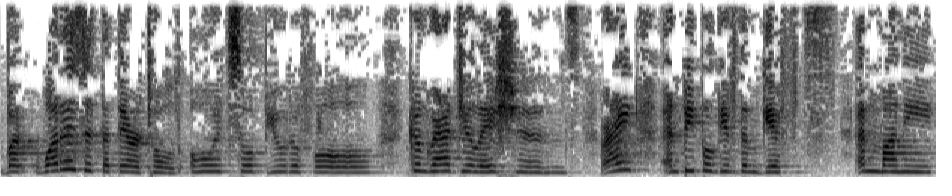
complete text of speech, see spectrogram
But what is it that they are told? Oh, it's so beautiful. Congratulations. Right? And people give them gifts and money.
